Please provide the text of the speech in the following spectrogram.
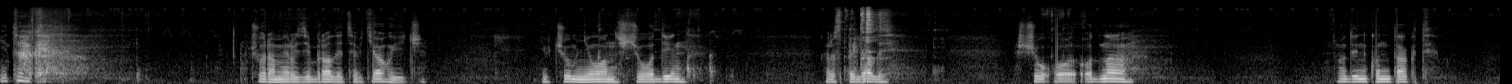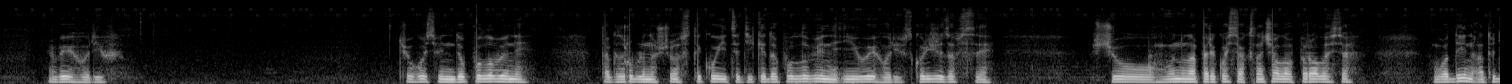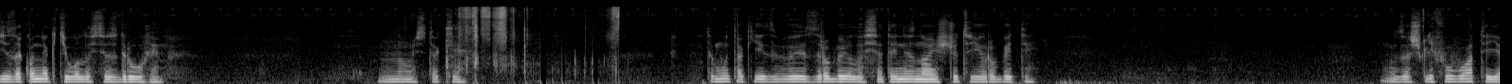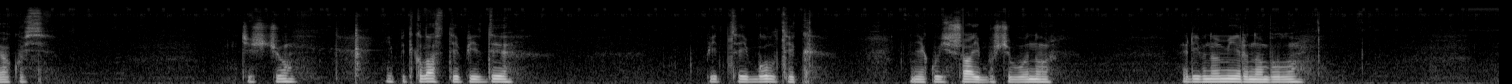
І так, вчора ми розібрали це втягуючи. І в чому нюанс, що один розпиляли, що одна, один контакт вигорів. Чогось він до половини так зроблено, що стикується тільки до половини і вигорів, скоріше за все, що воно на перекосях спочатку впиралося в один, а тоді законектувалося з другим. Ну ось таке. Тому так і зробилося, та й не знаю, що це робити. Зашліфувати якось. Чи що. І підкласти під, під цей болтик якусь шайбу, щоб воно рівномірно було.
